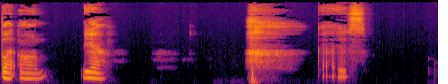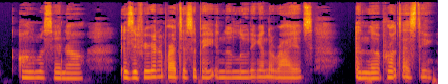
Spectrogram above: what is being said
But, um, yeah. Guys, all I'm gonna say now is if you're gonna participate in the looting and the riots and the protesting,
